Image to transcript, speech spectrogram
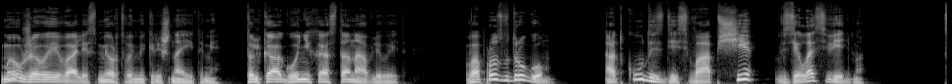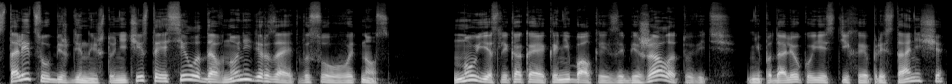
Мы уже воевали с мертвыми кришнаитами, только огонь их и останавливает. Вопрос в другом. Откуда здесь вообще взялась ведьма? В столице убеждены, что нечистая сила давно не дерзает высовывать нос – ну, если какая каннибалка и забежала, то ведь неподалеку есть тихое пристанище.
